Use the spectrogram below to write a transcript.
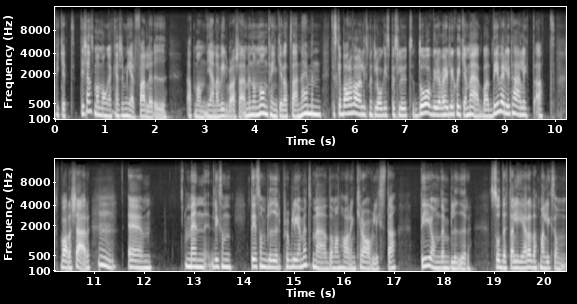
vilket, det känns som att många kanske mer faller i att man gärna vill vara kär. Men om någon tänker att så här, nej, men det ska bara vara liksom ett logiskt beslut, då vill jag verkligen skicka med. Bara, det är väldigt härligt att vara kär. Ehm, men liksom det som blir problemet med om man har en kravlista, det är om den blir så detaljerad att man liksom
